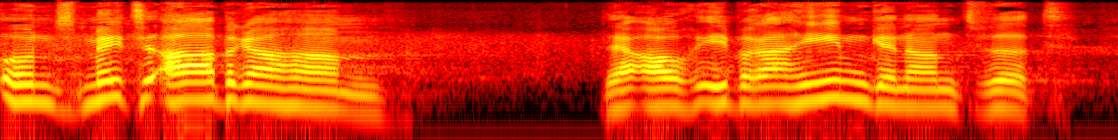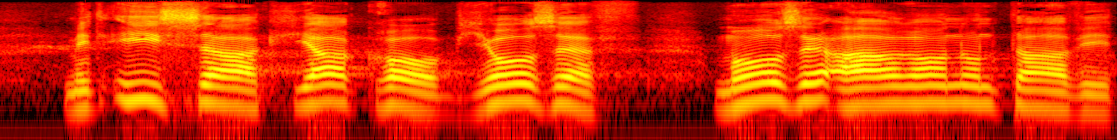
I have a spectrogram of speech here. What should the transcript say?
Und mit Abraham, der auch Ibrahim genannt wird, mit Isaac, Jakob, Josef, Mose, Aaron und David.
